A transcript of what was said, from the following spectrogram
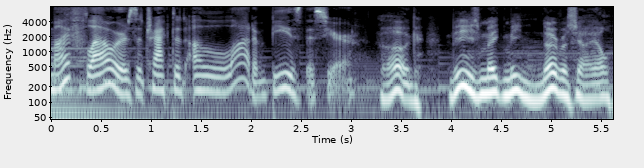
My flowers attracted a lot of bees this year. Ugh, bees make me nervous, Yael.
